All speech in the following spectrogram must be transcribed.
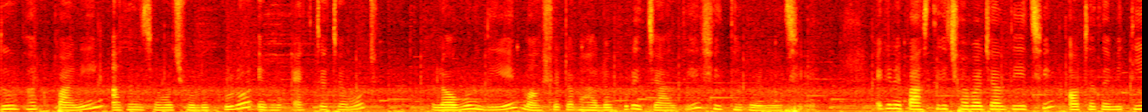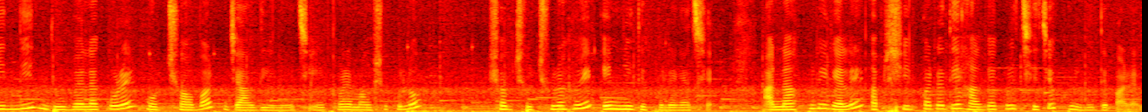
দু ভাগ পানি, আধা চামচ হলুদ গুঁড়ো এবং এক চা চামচ লবণ দিয়ে মাংসটা ভালো করে জাল দিয়ে সিদ্ধ করে নিয়েছি। এখানে পাঁচ থেকে ছবার জাল দিয়েছি, অর্থাৎ আমি তিন দিন দুবেলা করে মোট ছবার জাল দিয়ে নিয়েছি। এরপরে মাংসগুলো সব ঝুরঝুরা হয়ে এমনিতে খুলে গেছে। আর না খুলে গেলে আপনি শিল্পাটা দিয়ে হালকা করে ছেঁচে খুলে নিতে পারেন।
